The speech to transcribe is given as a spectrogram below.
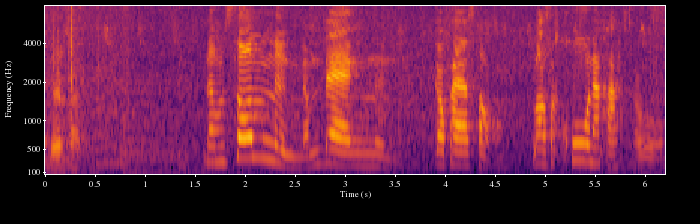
ออเดอร์ครับ น้ำส้มหนึ่งน้ำแดงหนึ่งกาแฟสองรอสักครู่นะคะ ครับผม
